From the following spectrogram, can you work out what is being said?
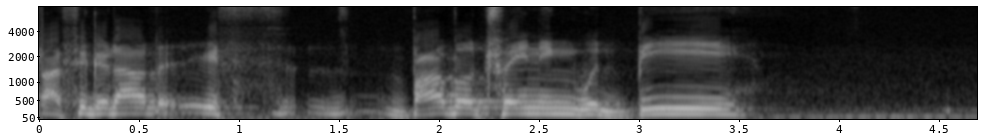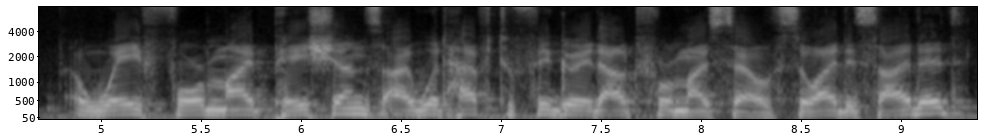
I figured out if barbell training would be a way for my patients, I would have to figure it out for myself. So I decided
